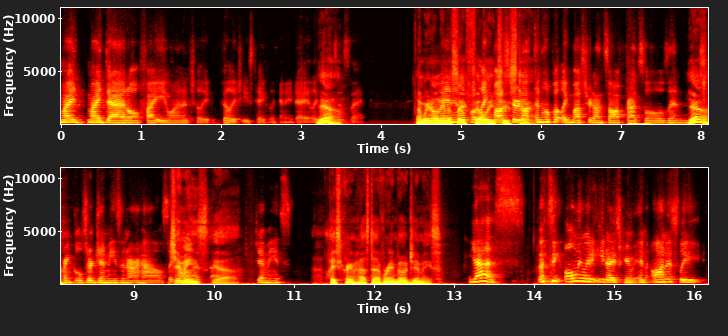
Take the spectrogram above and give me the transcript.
My my dad will fight you on a chili Philly cheesesteak like any day. Like Yeah. that's his thing. And we don't even And say Philly like mustard on, and he'll put like mustard on soft pretzels and Yeah. sprinkles or jimmies in our house. Like all that Jimmy's, stuff. yeah. Jimmies. Ice cream has to have rainbow jimmies. Yes, that's the only way to eat ice cream. And honestly,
